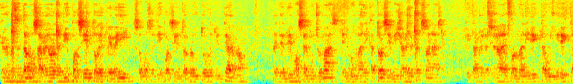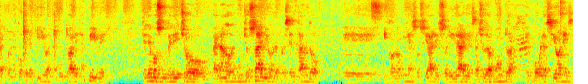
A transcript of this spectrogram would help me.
que representamos alrededor del 10% del PBI, somos el 10% del Producto Bruto Interno, pretendemos ser mucho más, tenemos más de 14 millones de personas que están relacionadas en forma directa o indirecta con las cooperativas, las mutuales, las pymes. Tenemos un derecho ganado de muchos años representando eh, economías sociales, solidarias, ayuda mutua en poblaciones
